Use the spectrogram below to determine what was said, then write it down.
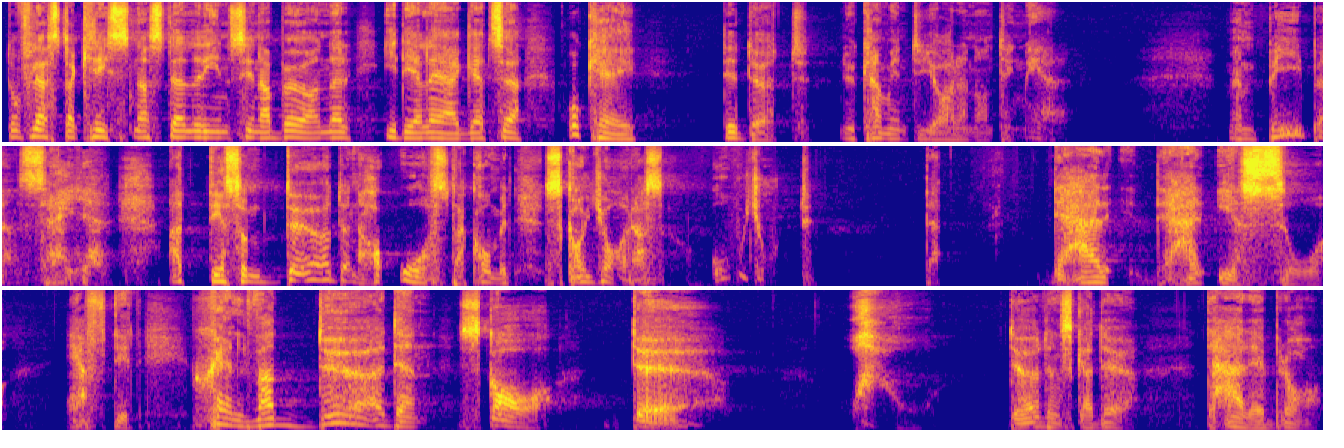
De flesta kristna ställer in sina böner i det läget. Okej, okay, det är dött, nu kan vi inte göra någonting mer. Men Bibeln säger att det som döden har åstadkommit ska göras ogjort. Det här, det här är så häftigt. Själva döden ska dö. Wow! Döden ska dö. Det här är bra.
